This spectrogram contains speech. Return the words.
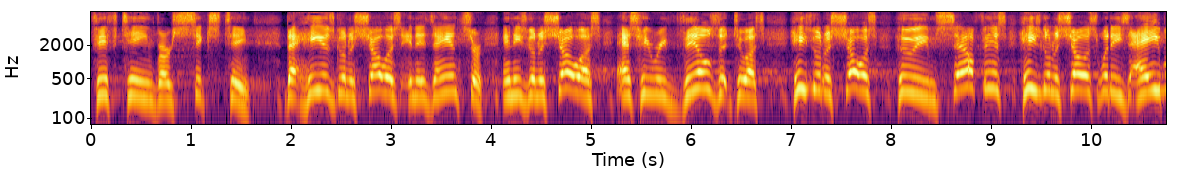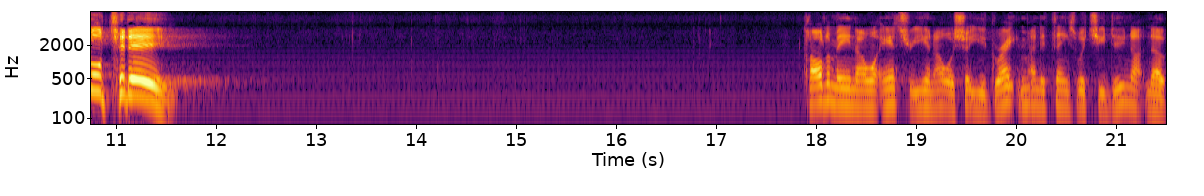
15, verse 16, that he is going to show us in his answer, and he's going to show us as he reveals it to us. He's going to show us who himself is, he's going to show us what he's able to do. Call to me, and I will answer you, and I will show you great and mighty things which you do not know.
